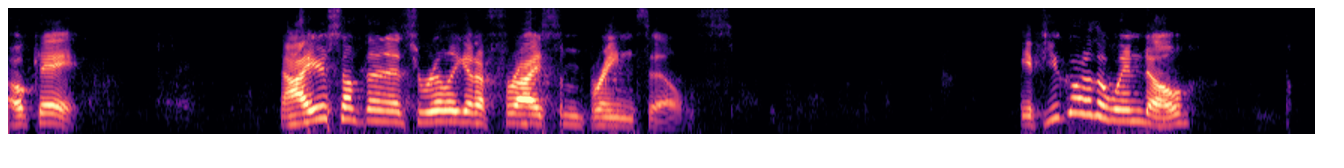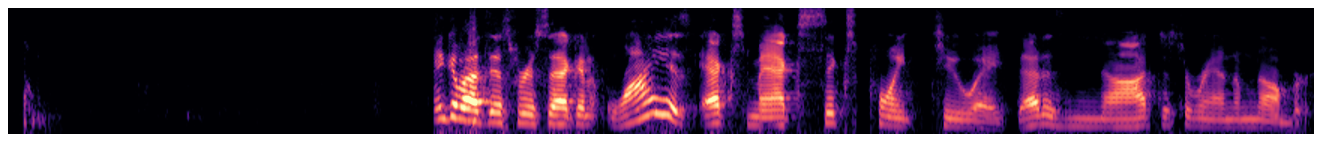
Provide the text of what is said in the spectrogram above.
Okay. Now here's something that's really going to fry some brain cells. If you go to the window, think about this for a second. Why is x max 6.28? That is not just a random number.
